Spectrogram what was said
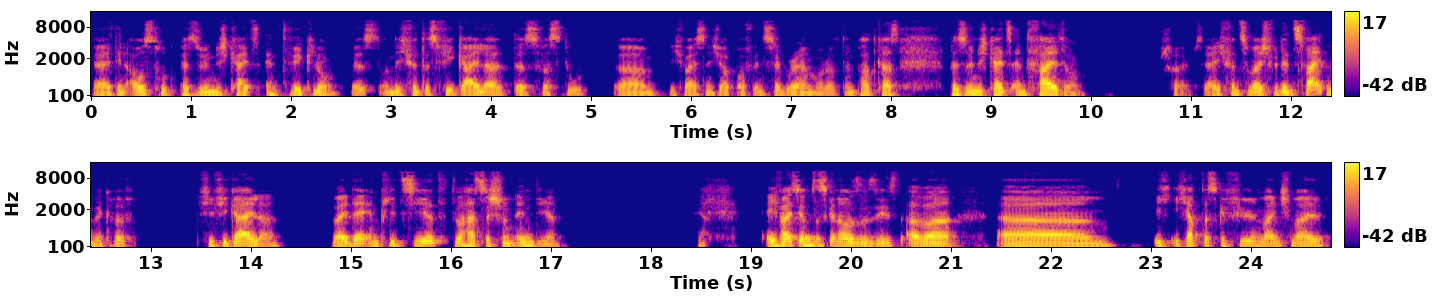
äh, den Ausdruck Persönlichkeitsentwicklung ist. Und ich finde das viel geiler, das, was du, äh, ich weiß nicht, ob auf Instagram oder auf deinem Podcast, Persönlichkeitsentfaltung schreibst. Ja, ich finde zum Beispiel den zweiten Begriff viel, viel geiler, weil der impliziert, du hast es schon in dir. Ja. Ich weiß nicht, ob du es genauso siehst, aber Ähm, ich ich habe das Gefühl manchmal,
